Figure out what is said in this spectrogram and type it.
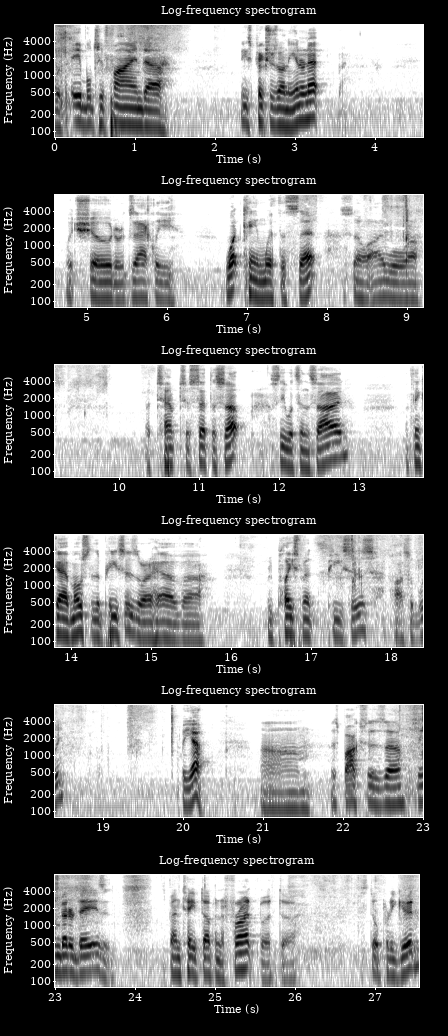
was able to find uh, these pictures on the internet, which showed exactly what came with the set. So I will uh, attempt to set this up, see what's inside. I think I have most of the pieces, or I have uh, replacement pieces, possibly. But yeah, um, this box has uh, seen better days. It's been taped up in the front, but uh, still pretty good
